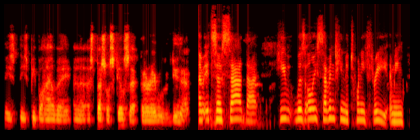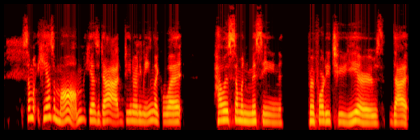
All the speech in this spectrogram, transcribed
these these people have a a special skill set that are able to do that. Um, it's so sad that he was only 17 to 23. I mean, someone he has a mom, he has a dad. Do you know what I mean? Like what how is someone missing for 42 years that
